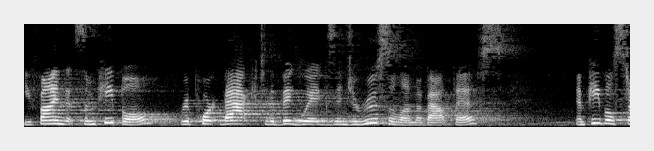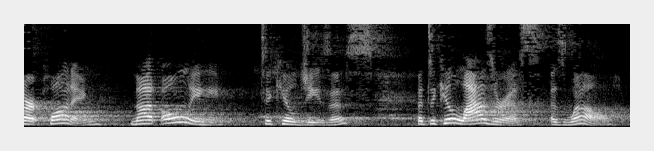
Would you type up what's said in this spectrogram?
you find that some people report back to the bigwigs in Jerusalem about this, and people start plotting not only to kill Jesus, but to kill Lazarus as well.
